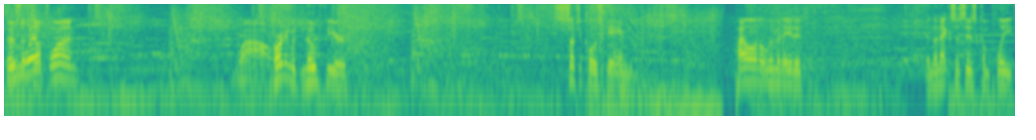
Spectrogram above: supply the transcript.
There's the lift lift. up one. Wow. Parting with no fear. Such a close game. Pylon eliminated. And the Nexus is complete.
